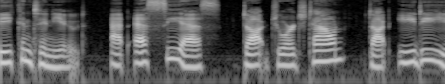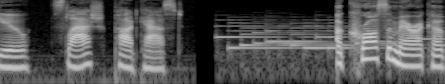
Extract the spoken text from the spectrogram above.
Be continued at scs.georgetown.edu slash podcast. Across America,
